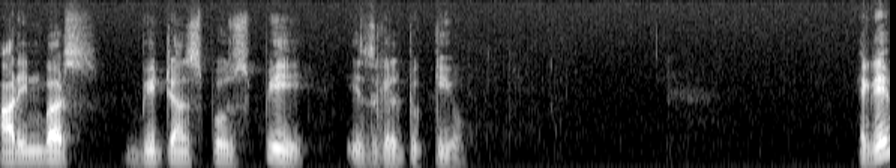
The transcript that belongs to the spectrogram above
r inverse b transpose p is equal to q. Agree?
